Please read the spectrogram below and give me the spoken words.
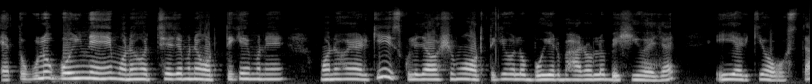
এতগুলো বই নেই মনে হচ্ছে যে মানে ওর থেকে মানে মনে হয় আর কি, স্কুলে যাওয়ার সময় ওর থেকে হলো বইয়ের ভার হলো বেশি হয়ে যায়। এই আর কি অবস্থা।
